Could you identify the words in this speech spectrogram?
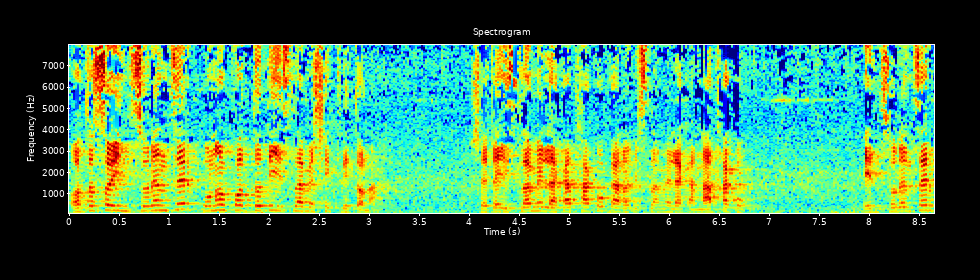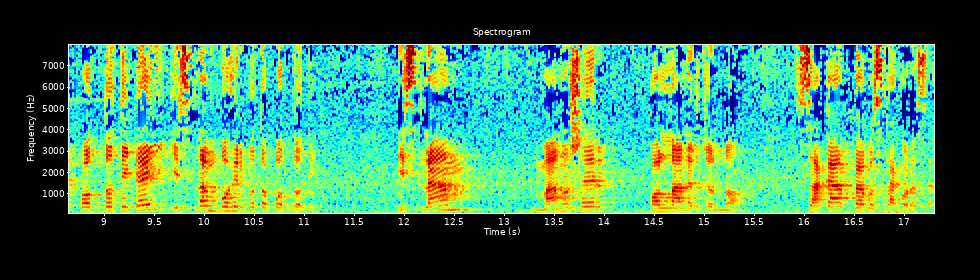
অথচ ইন্স্যুরেন্সের কোন পদ্ধতি ইসলামে স্বীকৃত না। সেটা ইসলামে লেখা থাকুক আর ইসলামে লেখা না থাকুক। ইন্স্যুরেন্সের পদ্ধতিটাই ইসলাম বহির্ভূত পদ্ধতি। ইসলাম মানুষের কল্যাণের জন্য জাকাত ব্যবস্থা করেছেন।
